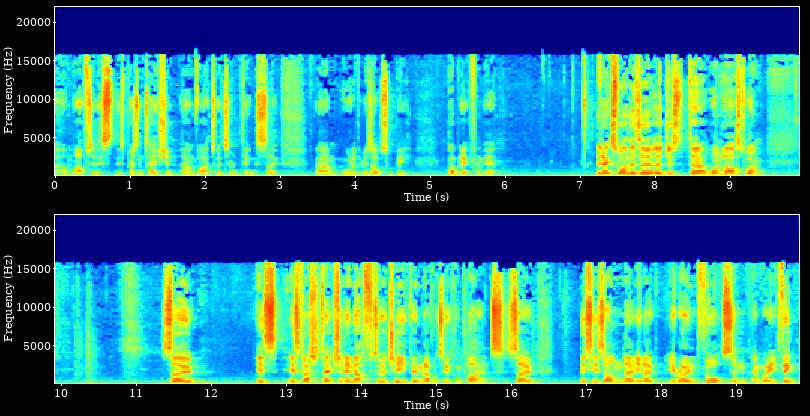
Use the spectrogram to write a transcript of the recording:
um, after this this presentation um, via Twitter and things. So um, all of the results will be public from here. The next one, there's a, a just uh, one last one. So, is is clash detection enough to achieve BIM level two compliance? So, this is on uh, you know your own thoughts and, and where you think.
